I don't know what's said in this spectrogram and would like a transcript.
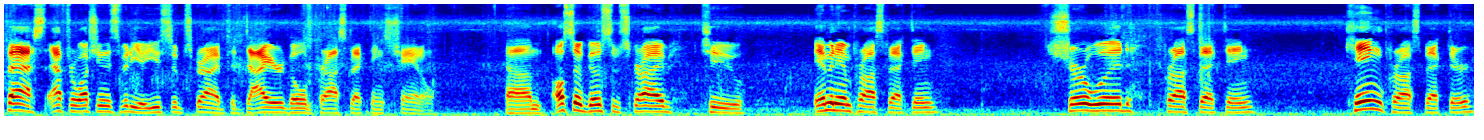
fast after watching this video you subscribe to Dyer Gold Prospecting's channel. Um, also go subscribe to M&M Prospecting, Sherwood Prospecting, King Prospector,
